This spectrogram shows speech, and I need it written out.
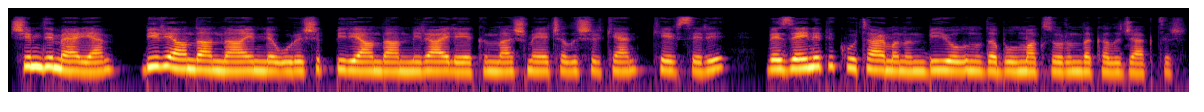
Şimdi Meryem, bir yandan Naim'le uğraşıp bir yandan Mira ile yakınlaşmaya çalışırken Kevser'i ve Zeynep'i kurtarmanın bir yolunu da bulmak zorunda kalacaktır.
